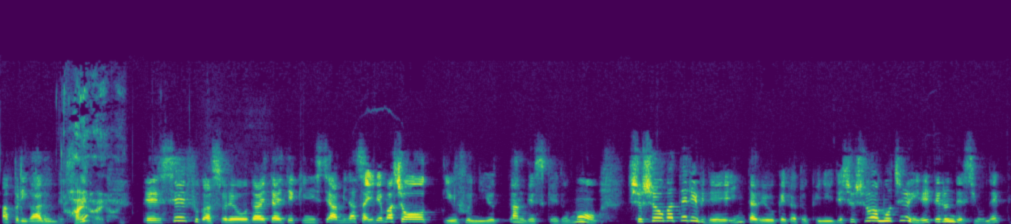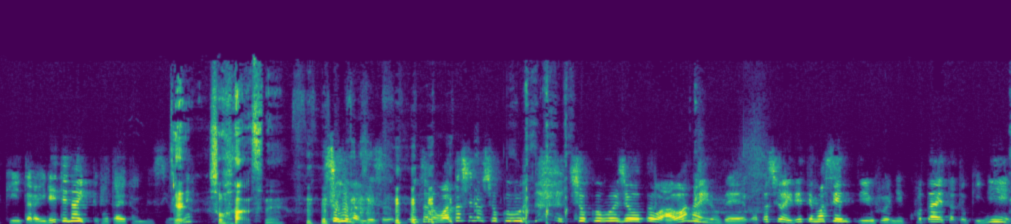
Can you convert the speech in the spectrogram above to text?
アプリがあるんですね。はいはいはい、で政府がそれを大々的にしてあ皆さん入れましょうっていうふうに言ったんですけれども首相がテレビでインタビューを受けた時にで首相はもちろん入れてるんですよねって聞いたら入れてないって答えたんですよね。そうなんですね。そうなんです。その私の職務 職務上とは合わないので私は入れてませんっていうふうに答えた時に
